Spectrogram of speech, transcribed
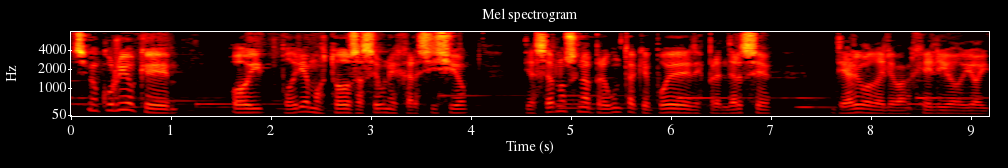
Se me ocurrió que hoy podríamos todos hacer un ejercicio de hacernos una pregunta que puede desprenderse de algo del Evangelio de hoy.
